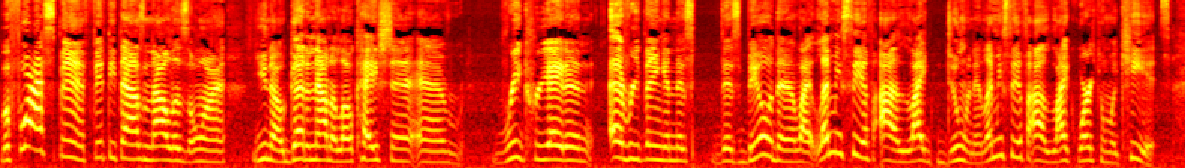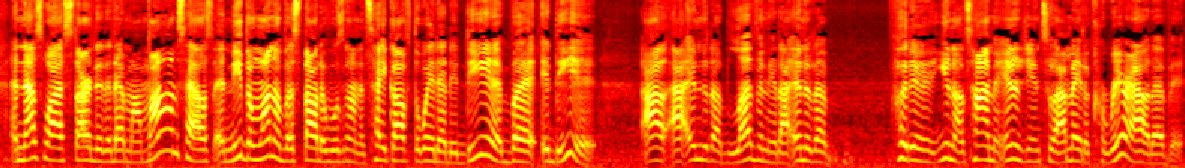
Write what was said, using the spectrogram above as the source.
before I spend fifty thousand dollars on you know gutting out a location and recreating everything in this this building. Like let me see if i like doing it. Let me see if i like working with kids. And that's why i started it at my mom's house and neither one of us thought it was going to take off the way that it did but it did. I, I ended up loving it. I ended up putting you know time and energy into it. I made a career out of it.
